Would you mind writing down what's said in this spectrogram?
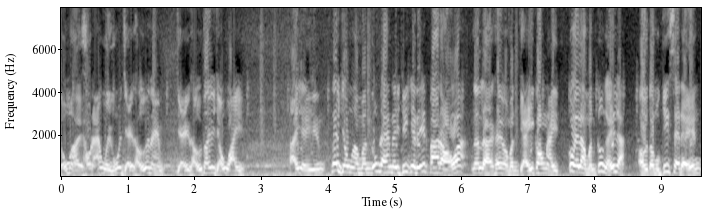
đúng rồi hồi nãy quy cũng có chạy thử anh em. Chạy thử tới cái chỗ quay. Tại vì nói chung là mình cũng đang đi chiếc GTX 3 đồ á nên là khi mà mình chạy con này có nghĩa là mình cứ nghĩ là ừ từ một chiếc xe điện.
